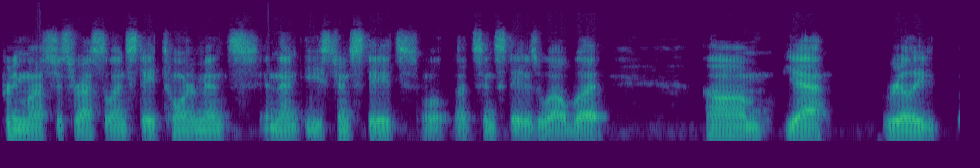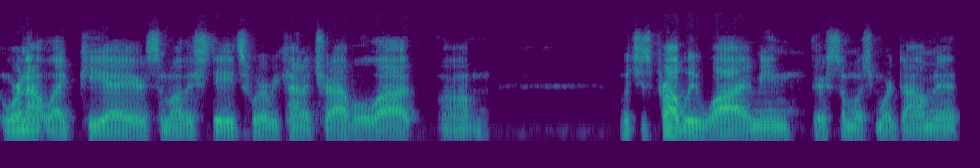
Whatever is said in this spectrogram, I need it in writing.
pretty much just wrestle in state tournaments, and then Eastern states. Well, that's in state as well, but um, yeah, really, we're not like PA or some other states where we kind of travel a lot, um, which is probably why. I mean, they're so much more dominant.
